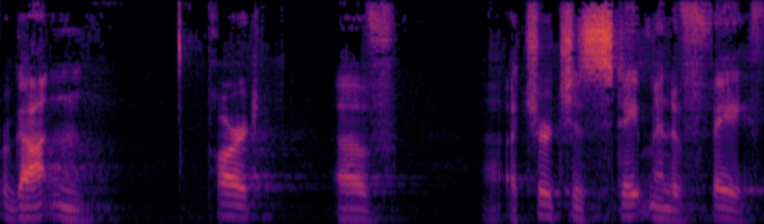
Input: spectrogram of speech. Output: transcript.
forgotten part of uh, a church's statement of faith.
